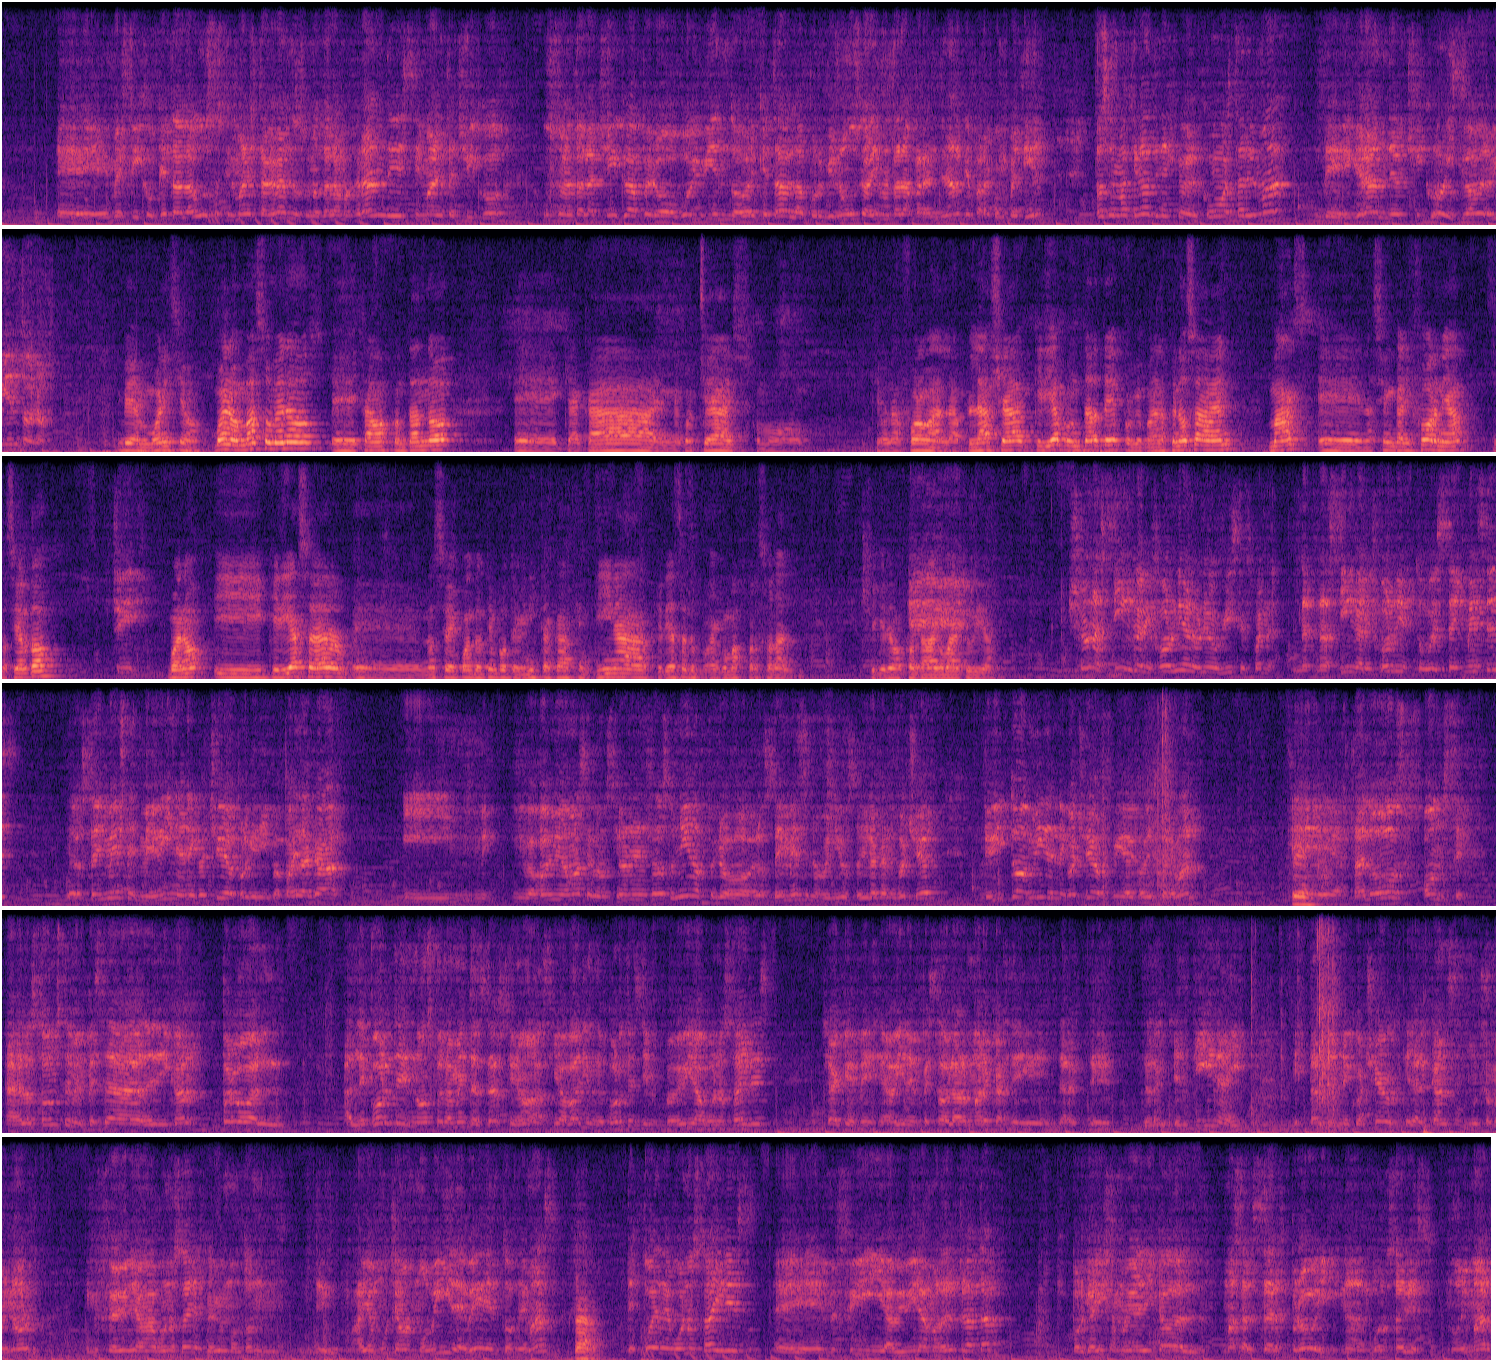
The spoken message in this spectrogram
Eh, me fijo qué tabla uso, si el mar está grande uso una tabla más grande, si el mar está chico uso una tabla chica, pero voy viendo a ver qué tabla, porque no uso la misma tabla para entrenar que para competir. Entonces más que nada tenés que ver cómo va a estar el mar, de grande o chico, y si va a haber viento o no. Bien, buenísimo. Bueno, más o menos eh, estábamos contando eh, que acá en Necochea es como de una forma la playa. Quería preguntarte, porque para los que no saben, Max eh, nació en California, ¿no es cierto? Sí, Bueno, y quería saber, eh, no sé cuánto tiempo te viniste acá a Argentina, quería hacerte algo más personal, si queremos contar algo más de tu vida. Yo nací en California, lo único que hice fue nací en California, estuve seis meses y a los seis meses me vine a Necochea porque mi papá es de acá y mi, papá y mi mamá se conocieron en Estados Unidos, pero a los seis meses nos venimos a vivir acá en Necochea. Viví toda mi vida en Necochea, fui al colegio alemán Sí. eh, hasta los 11. A los 11 me empecé a dedicar pro al, al deporte, no solamente al surf, sino hacía varios deportes y me a vivir a Buenos Aires, ya que me habían empezado a hablar marcas de, de, de- de Argentina y estando en Necochea el alcance es mucho menor. Y me fui a vivir a Buenos Aires, que había un montón de. había mucha más movida, eventos, demás. Claro. Después de Buenos Aires eh, me fui a vivir a Mar del Plata, porque ahí ya me había dedicado al- más al surf pro y nada, en Buenos Aires no hay mar,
